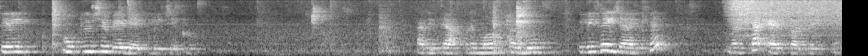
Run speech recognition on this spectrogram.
તેલ મૂક્યું છે બે ડેકલી જેટલું. આ રીતે આપણે મસ્ત એનું પેલી થઈ જાય એટલે મરચાં એડ કરી દઈશું.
